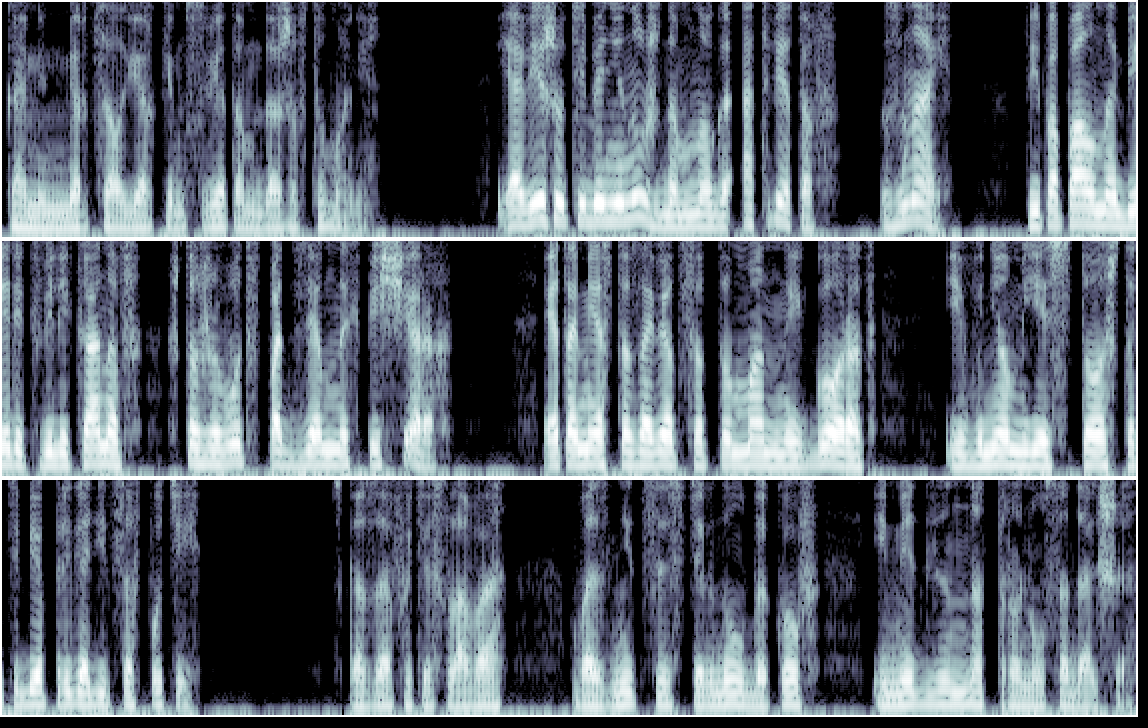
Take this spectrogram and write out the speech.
Камень мерцал ярким светом даже в тумане. «Я вижу, тебе не нужно много ответов. Знай, ты попал на берег великанов, что живут в подземных пещерах. Это место зовется Туманный город, и в нем есть то, что тебе пригодится в пути». Сказав эти слова, Возница стегнул быков и медленно тронулся дальше.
